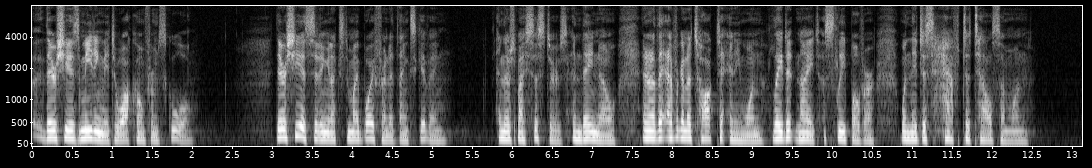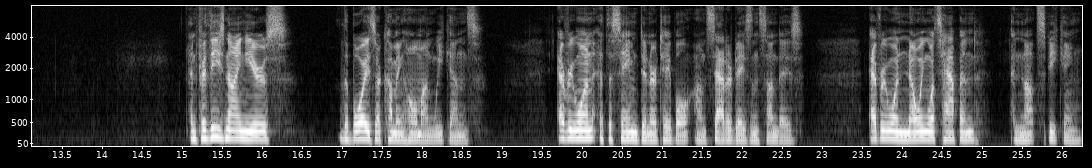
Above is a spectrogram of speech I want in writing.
There she is meeting me to walk home from school. There she is sitting next to my boyfriend at Thanksgiving. And there's my sisters, and they know. And are they ever going to talk to anyone late at night, a sleepover, when they just have to tell someone? And for these nine years, the boys are coming home on weekends. Everyone at the same dinner table on Saturdays and Sundays. Everyone knowing what's happened and not speaking.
